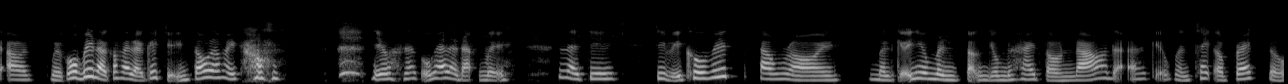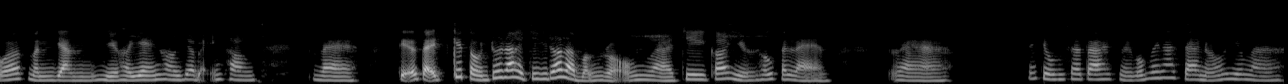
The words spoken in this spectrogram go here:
uh, mình cũng không biết là có phải là cái chuyện tốt lắm hay không. Nhưng mà nó cũng khá là đặc biệt. Tức là Chi Chi bị Covid xong rồi mình, kiểu như, mình tận dụng được hai tuần đó đã kiểu, mình take a break được á, mình dành nhiều thời gian hơn cho bản thân. Và, kiểu, tại cái tuần trước đó thì chi rất là bận rộn và chi có nhiều thứ phải làm. Và nói chung sao ta, mình cũng biết nó sao nữa, nhưng mà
